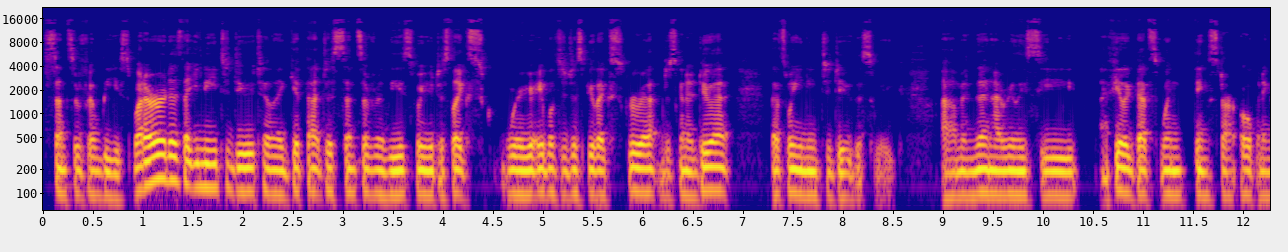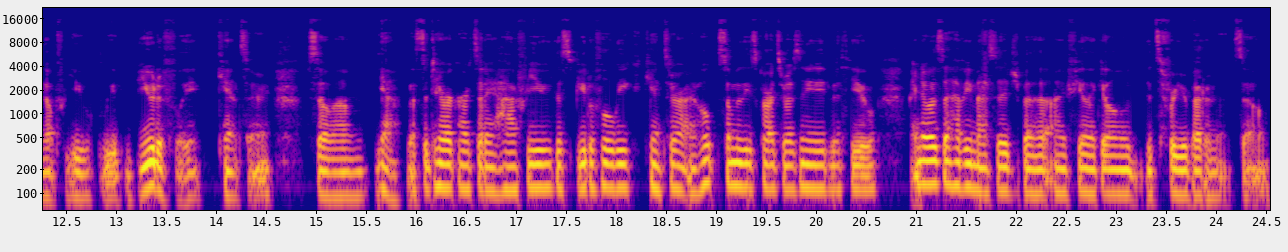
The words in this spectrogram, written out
sense of release. Whatever it is that you need to do to like get that just sense of release where you're just like where you're able to just be like screw it i'm just gonna do it. That's what you need to do this week. Um, and then i really see I feel like that's when things start opening up for you beautifully, Cancer. So, um, yeah, that's the tarot cards that I have for you this beautiful week, Cancer. I hope some of these cards resonated with you. I know it's a heavy message, but I feel like it's for your betterment. So,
